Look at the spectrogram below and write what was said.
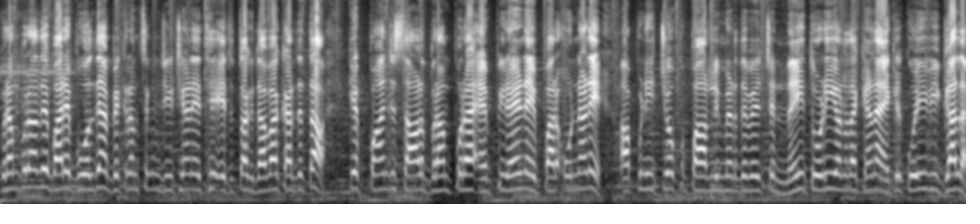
ਬ੍ਰਹਮਪੁਰਾ ਦੇ ਬਾਰੇ ਬੋਲਦਿਆਂ ਬਿਕਰਮ ਸਿੰਘ ਮਜੀਠੀਆ ਨੇ ਇੱਥੇ ਇੱਥੋਂ ਤੱਕ ਦਾਵਾ ਕਰ ਦਿੱਤਾ ਕਿ 5 ਸਾਲ ਬ੍ਰਹਮਪੁਰਾ ਐਮਪੀ ਰਹੇ ਨੇ, ਪਰ ਉਹਨਾਂ ਨੇ ਆਪਣੀ ਚੁੱਪ ਪਾਰਲੀਮੈਂਟ ਦੇ ਵਿੱਚ ਨਹੀਂ ਤੋੜੀ। ਉਹਨਾਂ ਦਾ ਕਹਿਣਾ ਹੈ ਕਿ ਕੋਈ ਵੀ ਗੱਲ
